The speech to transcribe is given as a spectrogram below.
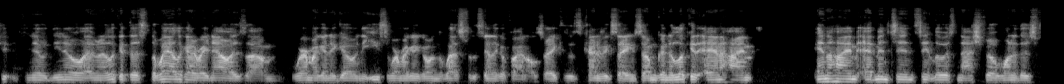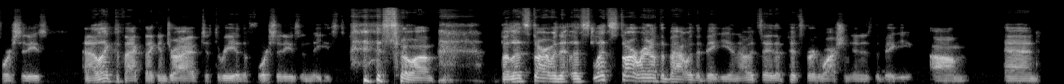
you know you know when I look at this, the way I look at it right now is um, where am I going to go in the East and where am I going to go in the West for the Stanley Cup Finals, right? Because it's kind of exciting. So I'm going to look at Anaheim, Anaheim, Edmonton, St. Louis, Nashville, one of those four cities. And I like the fact that I can drive to three of the four cities in the East. so, um, but let's start with it. Let's let's start right off the bat with the biggie, and I would say that Pittsburgh, Washington is the biggie. Um, and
